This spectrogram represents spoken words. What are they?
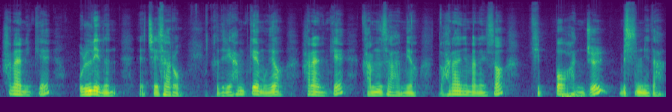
하나님께 올리는 제사로 그들이 함께 모여 하나님께 감사하며 또 하나님 안에서 기뻐한 줄 믿습니다.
